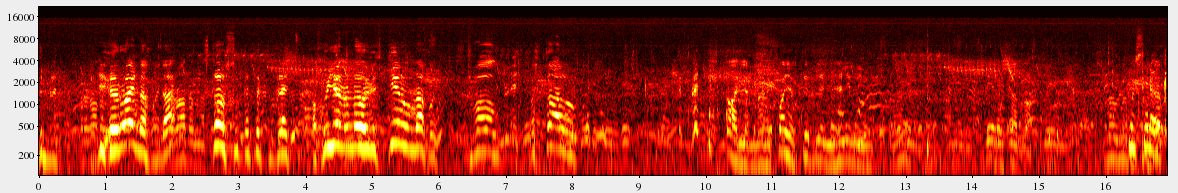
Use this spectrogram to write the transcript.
Ты, блядь, ты герой нахуй, да? Став, сука, так, блядь, охуенно ногу відкинув нахуй Ствол, блядь, поставив. Ти, блядь, ніхто для мене, поняв? Ти, блядь, галімий. Мусорок.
